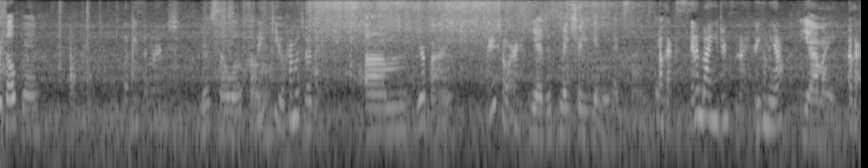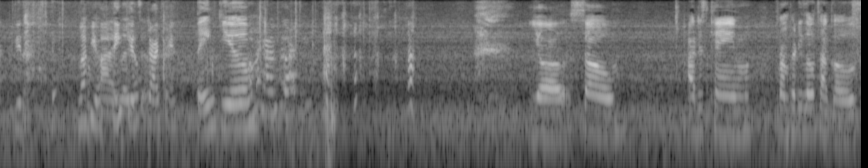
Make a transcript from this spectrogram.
It's open. Love you so much. You're so welcome. Thank you. How much was it? Um, you're fine. Are you sure? Yeah, just make sure you get me next time. Okay. And I'm buying you drinks tonight. Are you coming out? Yeah, I might. Okay. Do that. Love you. Bye, Thank love you. you. Drive safe. Thank you. Oh my god, I'm so happy. y'all so i just came from pretty little tacos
